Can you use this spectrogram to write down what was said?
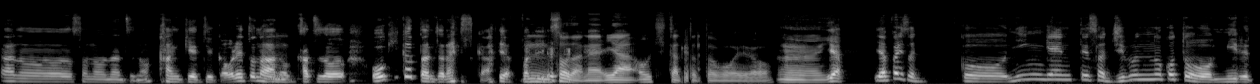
あのそのなんつうの？関係っていうか俺とのあのうん。活動大きかったんじゃないですか？やっぱり、うん、そうだね。いや大きかったと思うよ。うん、いややっぱりさこう人間ってさ自分のことを見る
